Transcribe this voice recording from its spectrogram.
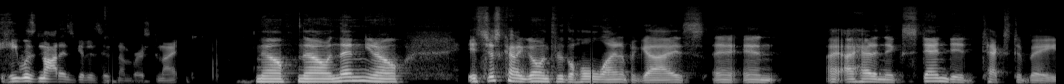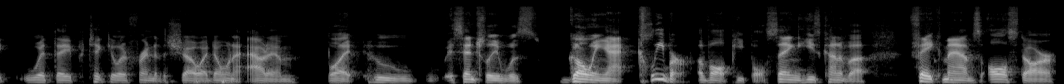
he was not as good as his numbers tonight. No, no, and then you know, it's just kind of going through the whole lineup of guys, and, and I, I, had an extended text debate with a particular friend of the show. I don't want to out him, but who essentially was going at Kleber of all people, saying he's kind of a fake Mavs all star.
